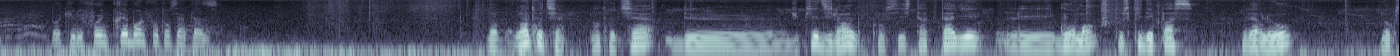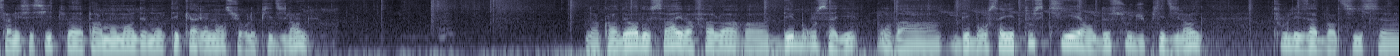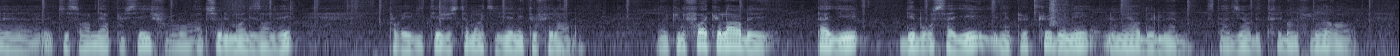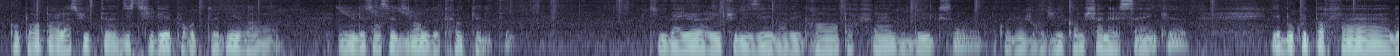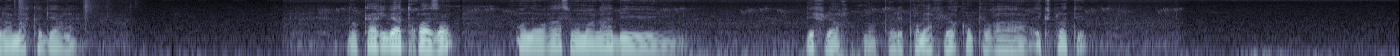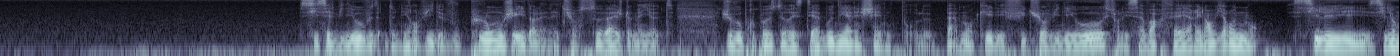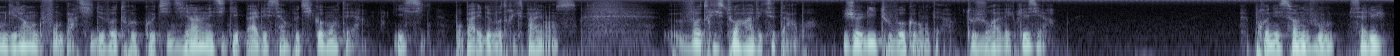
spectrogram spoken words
Donc il lui faut une très bonne photosynthèse. Donc l'entretien. L'entretien du pied d'ylang consiste à tailler les gourmands, tout ce qui dépasse vers le haut. Donc ça nécessite euh, par moment de monter carrément sur le pied d'ylang. Donc en dehors de ça, il va falloir euh, débroussailler. On va débroussailler tout ce qui est en dessous du pied d'ylang tous les adventices euh, qui sont amenés à pousser, il faut absolument les enlever pour éviter justement qu'ils viennent étouffer l'arbre. Donc une fois que l'arbre est taillé, débroussaillé, il ne peut que donner le meilleur de lui-même, c'est-à-dire de très bonnes fleurs euh, qu'on pourra par la suite euh, distiller pour obtenir une huile essentielle d'ylang de très haute qualité qui d'ailleurs est utilisé dans les grands parfums de luxe qu'on connaît aujourd'hui comme Chanel 5, et beaucoup de parfums de la marque Guerlain. Donc arrivé à 3 ans, on aura à ce moment-là des, des fleurs, donc les premières fleurs qu'on pourra exploiter. Si cette vidéo vous a donné envie de vous plonger dans la nature sauvage de Mayotte, je vous propose de rester abonné à la chaîne pour ne pas manquer des futures vidéos sur les savoir-faire et l'environnement. Si les ilang font partie de votre quotidien, n'hésitez pas à laisser un petit commentaire, ici, pour parler de votre expérience, votre histoire avec cet arbre. Je lis tous vos commentaires, toujours avec plaisir. Prenez soin de vous, salut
